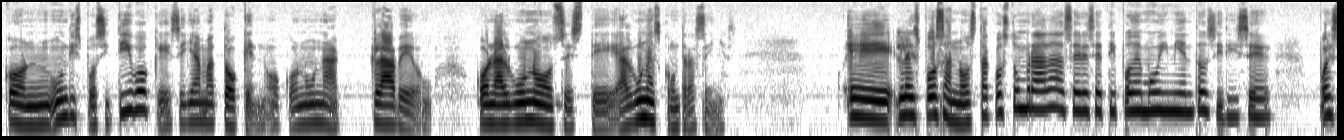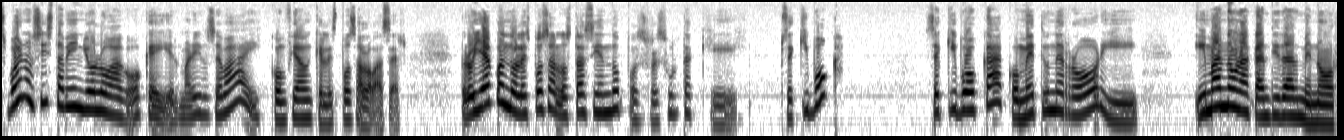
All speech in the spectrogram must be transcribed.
con un dispositivo que se llama token o con una clave o con algunos, este, algunas contraseñas. Eh, la esposa no está acostumbrada a hacer ese tipo de movimientos y dice, pues bueno, sí está bien, yo lo hago. Ok, el marido se va y confiado en que la esposa lo va a hacer. Pero ya cuando la esposa lo está haciendo, pues resulta que se equivoca. Se equivoca, comete un error y, y manda una cantidad menor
